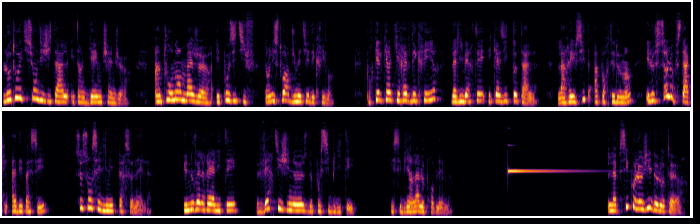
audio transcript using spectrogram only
l'auto-édition digitale est un game changer, un tournant majeur et positif dans l'histoire du métier d'écrivain. Pour quelqu'un qui rêve d'écrire, la liberté est quasi totale. La réussite à portée de main et le seul obstacle à dépasser, ce sont ses limites personnelles. Une nouvelle réalité vertigineuse de possibilités. Et c'est bien là le problème. La psychologie de l'auteur.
